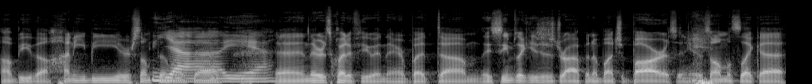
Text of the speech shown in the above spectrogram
I'll be the honeybee or something Yeah, like that. yeah. And there's quite a few in there, but um, it seems like he's just dropping a bunch of bars in here. It's almost like a,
